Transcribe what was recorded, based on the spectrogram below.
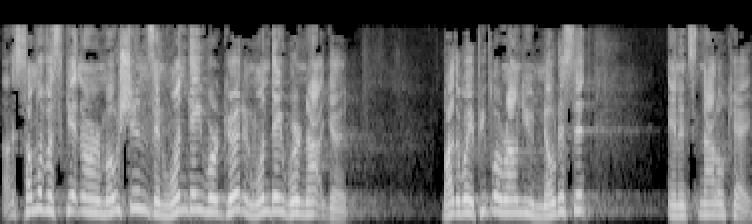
Uh, some of us get in our emotions and one day we're good and one day we're not good. By the way, people around you notice it and it's not okay.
